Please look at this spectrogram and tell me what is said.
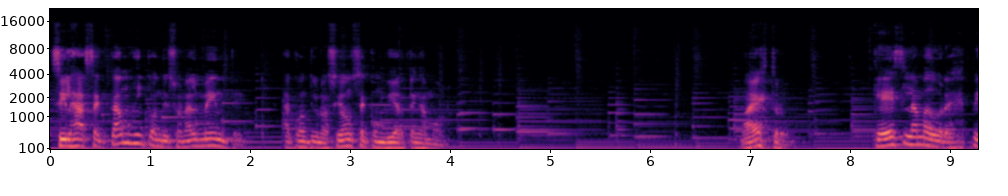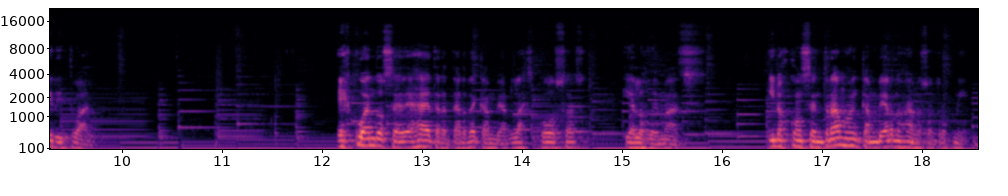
Si las aceptamos incondicionalmente, a continuación se convierte en amor. Maestro, ¿qué es la madurez espiritual? Es cuando se deja de tratar de cambiar las cosas y a los demás y nos concentramos en cambiarnos a nosotros mismos.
